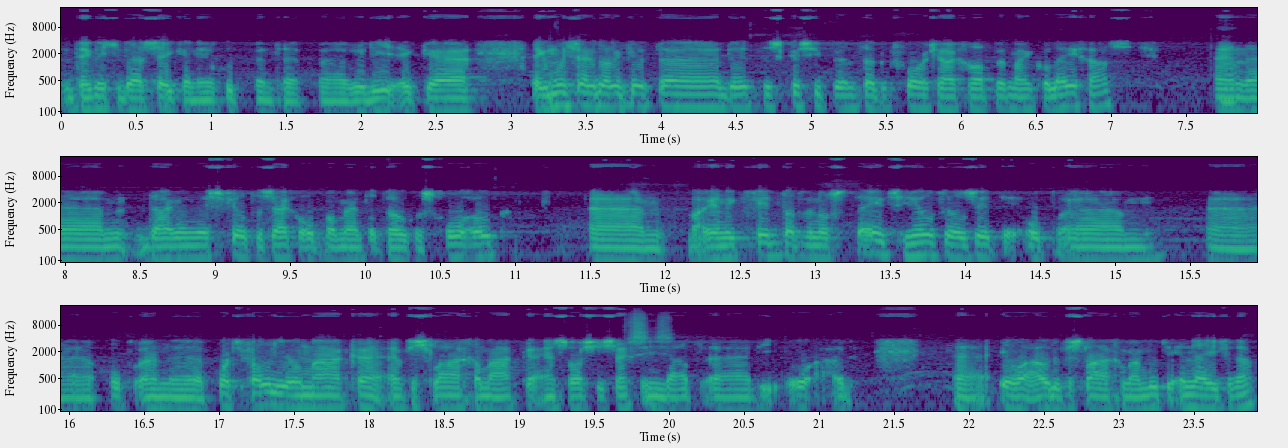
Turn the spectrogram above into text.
denk dat je daar zeker een heel goed punt hebt, uh, Rudy. Ik, ik moet zeggen dat ik dit, dit discussiepunt heb ik vorig jaar gehad met mijn collega's. En um, daarin is veel te zeggen op het moment op de hogeschool ook. Um, waarin ik vind dat we nog steeds heel veel zitten op, um, uh, op een portfolio maken en verslagen maken. En zoals je zegt, inderdaad, die eeuwenoude, eeuwenoude verslagen maar moeten inleveren.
